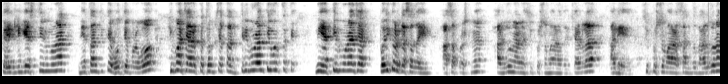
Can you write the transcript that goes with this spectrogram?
कैर्लिंगेस तीन गुणात नेतान तिथे होते प्रभो किंवाचार कथम चेतान त्रिगुणांती वर्तते. मी ह्या तीन गुणाच्या पलीकड कसा जाईल असा प्रश्न अर्जुनानं श्रीकृष्ण महाराज विचारला आणि श्रीकृष्ण महाराज सांगतात अर्जुना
